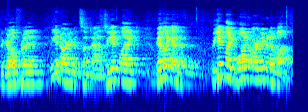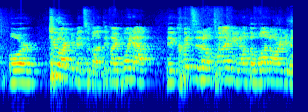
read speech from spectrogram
the girlfriend. We get in arguments sometimes. We get like we have like a we get like one argument a month or two arguments a month. If I point out the coincidental timing of the one argument.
